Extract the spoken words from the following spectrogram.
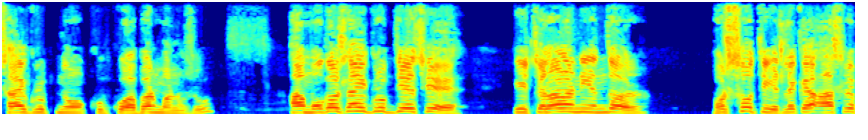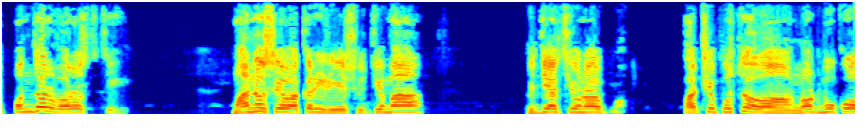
સાંઈ ગ્રુપનો ખૂબ ખૂબ આભાર માનું છું. આ મોગલ સાંઈ ગ્રુપ જે છે, એ ચલાળાની અંદર વર્ષોથી એટલે કે આશરે પંદર વર્ષથી માનવ સેવા કરી રહી છું, જેમાં વિદ્યાર્થીઓના પાઠ્યપુસ્તક નોટબુકો,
